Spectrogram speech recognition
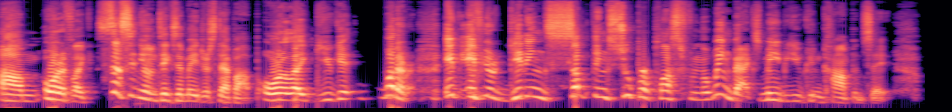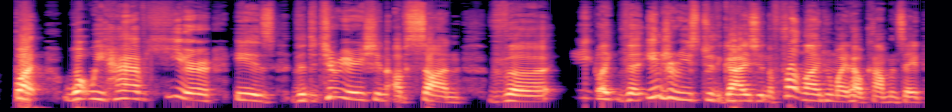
Um, or if like Sessegnon takes a major step up, or like you get whatever. If, if you're getting something super plus from the wingbacks, maybe you can compensate. But what we have here is the deterioration of Son, the like the injuries to the guys in the front line who might help compensate,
